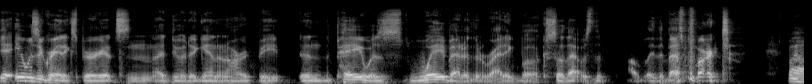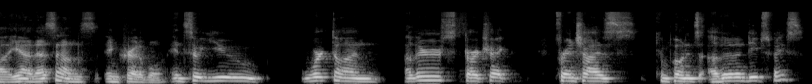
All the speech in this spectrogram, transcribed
Yeah, it was a great experience, and I'd do it again in a heartbeat. And the pay was way better than writing books, so that was the probably the best part. Well, yeah, that sounds incredible. And so you worked on other Star Trek franchise components other than Deep Space?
